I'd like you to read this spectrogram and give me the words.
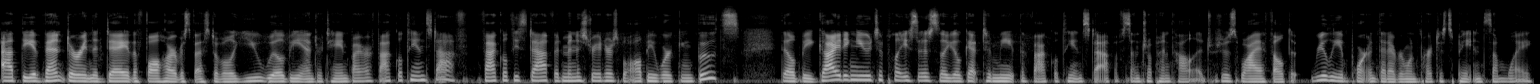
at the event during the day, the Fall Harvest Festival, you will be entertained by our faculty and staff. Faculty, staff, administrators will all be working booths. They'll be guiding you to places, so you'll get to meet the faculty and staff of Central Penn College, which is why I felt it really important that everyone participate in some way,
